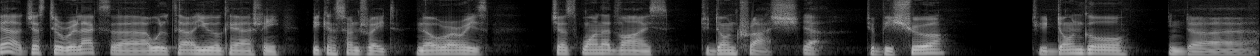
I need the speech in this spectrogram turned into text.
Yeah, just to relax, uh, I will tell you, okay, Ashley, be concentrate, no worries. Just one advice: to don't crash, Yeah, to be sure, to don't go in the,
